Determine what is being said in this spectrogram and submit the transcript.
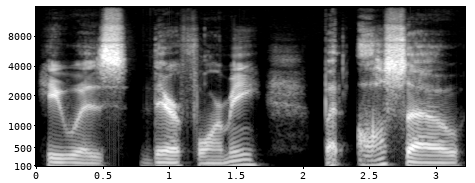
he was there for me, but also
